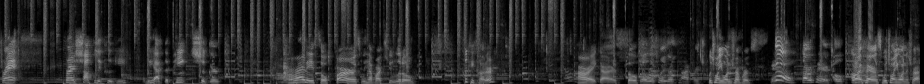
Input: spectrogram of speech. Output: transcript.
French French chocolate cookie. We have the pink sugar. Cookie. Alrighty. So first we have our cute little cookie cutter. All right, guys. So So which one you gonna try first? which one you want to try first? Okay. Start with pears. Oh. All right, Paris. Which one you want to try?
